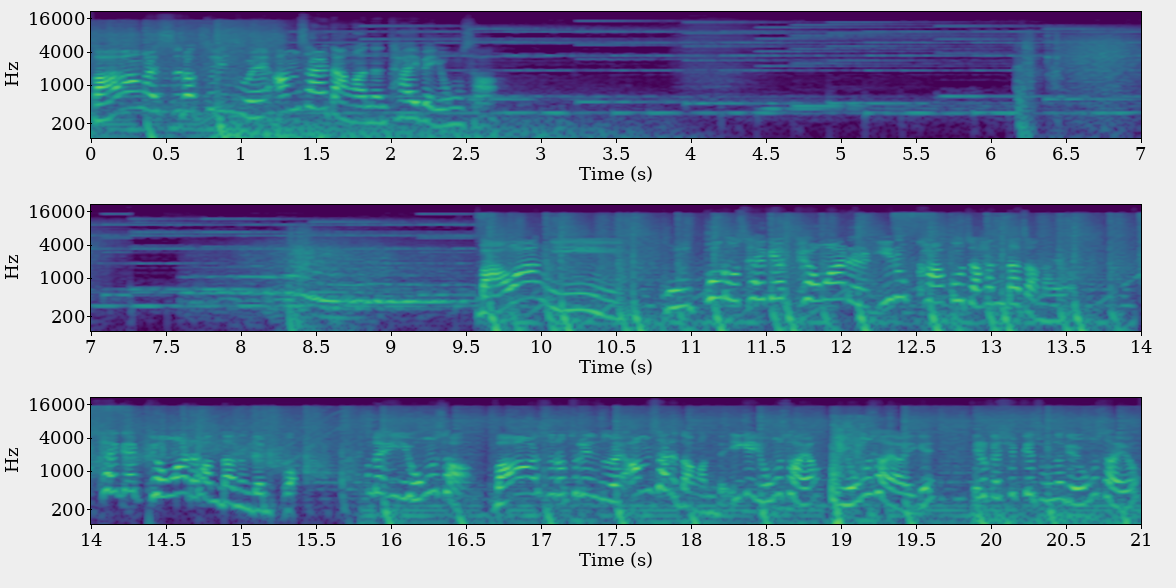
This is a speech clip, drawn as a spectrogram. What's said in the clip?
마왕을 쓰러뜨린 후에 암살당하는 타입의 용사. 마왕이 공포로 세계 평화를 이룩하고자 한다잖아요. 세계 평화를 한다는데 뭐? 근데 이 용사 마왕을 쓰러뜨린 후에 암살을 당한대. 이게 용사야? 용사야 이게? 이렇게 쉽게 죽는 게 용사예요?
